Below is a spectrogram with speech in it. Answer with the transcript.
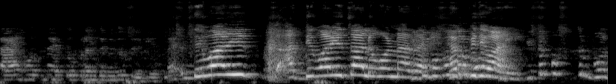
काय होत नाही तोपर्यंत मी दुसरी घेत नाही. दिवाळी दिवाळी चालू होणार आहे. हॅपी. दिवाळी. इथं बसून तर बोल.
